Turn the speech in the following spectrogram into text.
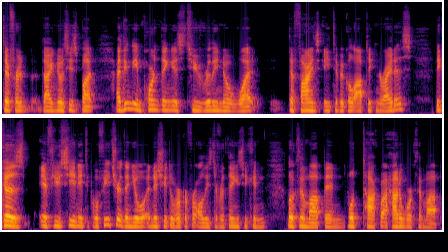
different diagnoses, but I think the important thing is to really know what defines atypical optic neuritis. Because if you see an atypical feature, then you'll initiate the worker for all these different things. You can look them up and we'll talk about how to work them up.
